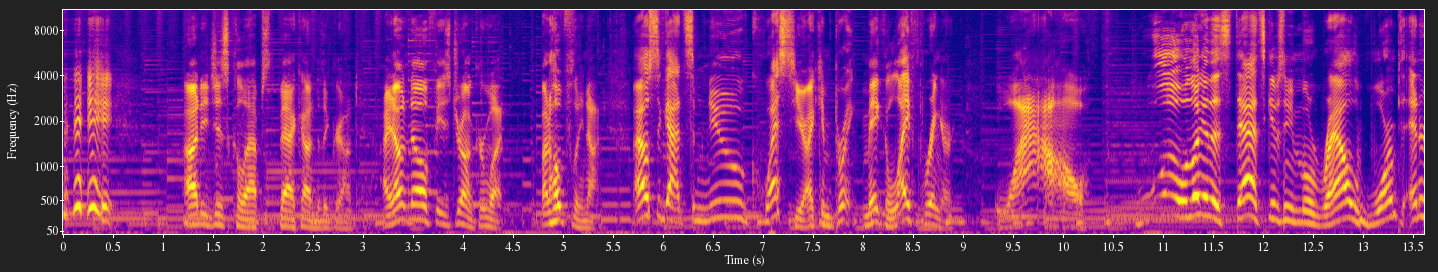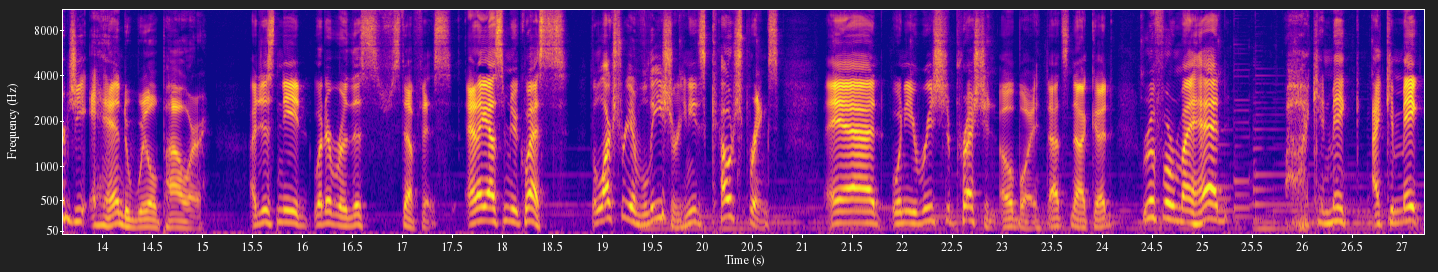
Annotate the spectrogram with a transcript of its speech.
Audie just collapsed back onto the ground. I don't know if he's drunk or what, but hopefully not. I also got some new quests here. I can bring, make Lifebringer. Wow. Whoa, look at the stats. Gives me morale, warmth, energy, and willpower. I just need whatever this stuff is. And I got some new quests. The luxury of leisure. He needs couch springs. And when you reach depression, oh boy, that's not good. Roof over my head. Oh, I can make I can make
